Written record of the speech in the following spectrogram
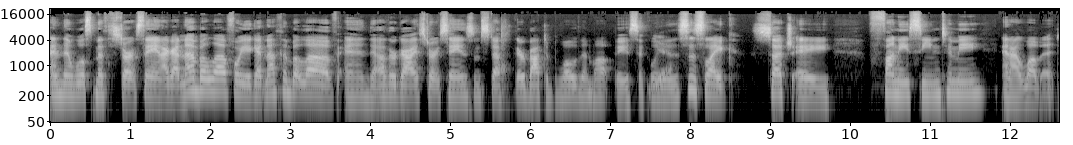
And then Will Smith starts saying, I got nothing but love for you, got nothing but love. And the other guy starts saying some stuff. They're about to blow them up, basically. Yeah. This is like such a funny scene to me, and I love it.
